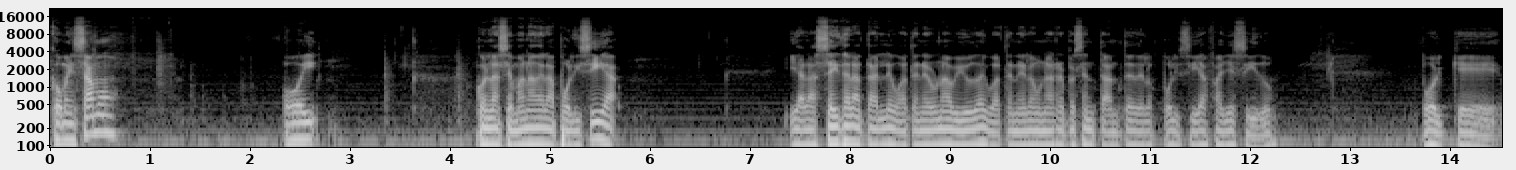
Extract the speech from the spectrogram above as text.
comenzamos hoy con la semana de la policía y a las 6 de la tarde voy a tener una viuda y voy a tener a una representante de los policías fallecidos porque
